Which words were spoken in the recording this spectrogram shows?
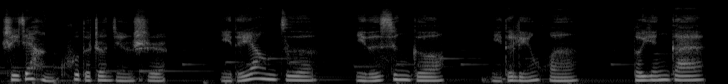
是一件很酷的正经事。你的样子、你的性格、你的灵魂，都应该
